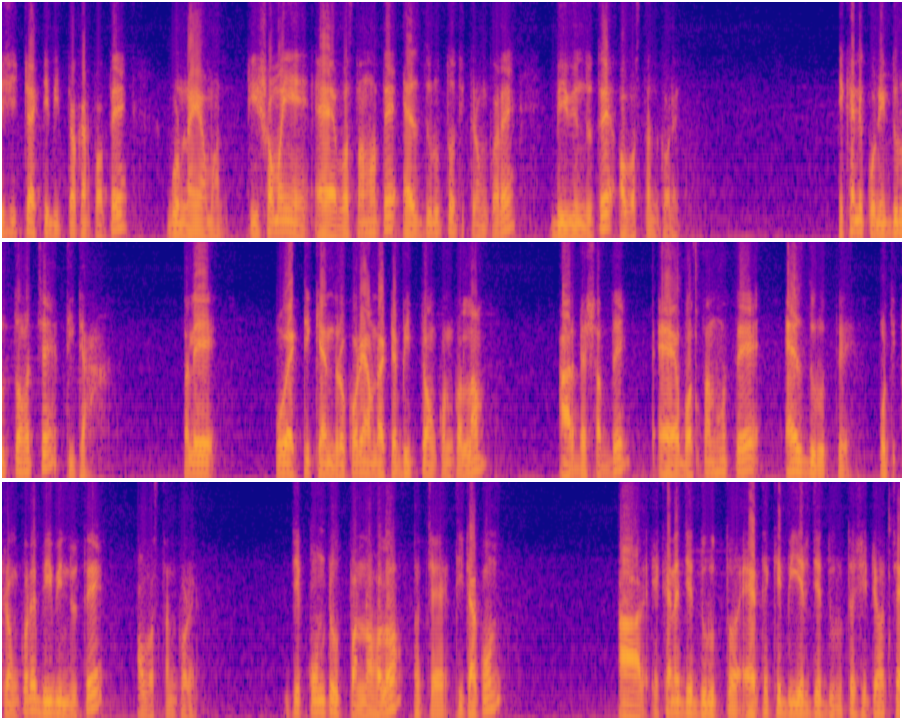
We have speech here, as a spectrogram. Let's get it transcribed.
বিশিষ্ট একটি বৃত্তাকার পথে ঘূর্ণায়মান টি সময়ে এ অবস্থান হতে এস দূরত্ব অতিক্রম করে, বি বিন্দুতে অবস্থান করে। এখানে কণিক দূরত্ব হচ্ছে তিটা তাহলে ও একটি কেন্দ্র করে আমরা একটা বৃত্ত অঙ্কন করলাম। আর ব্যাসার্ধে এ অবস্থান হতে এস দূরত্বে অতিক্রম করে বি বিন্দুতে অবস্থান করে। যে কোণটা উৎপন্ন হলো হচ্ছে তিটা কোণ। আর এখানে যে দূরত্ব, এ থেকে বি এর যে দূরত্ব সেটা হচ্ছে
